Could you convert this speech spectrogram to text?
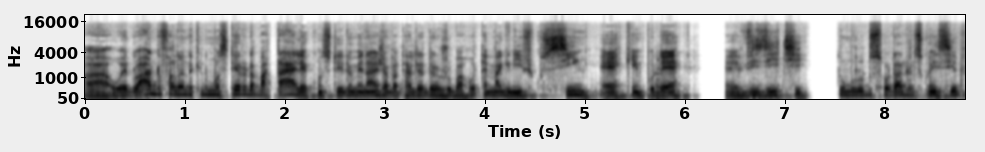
Uh, o Eduardo falando aqui do Mosteiro da Batalha, construído em homenagem à Batalha de Aljubarrota, é magnífico. Sim, é. Quem puder é, visite o túmulo do soldado desconhecido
